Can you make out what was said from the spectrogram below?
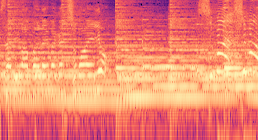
bisa dilambah lebakan semuanya yuk. Semua semua.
